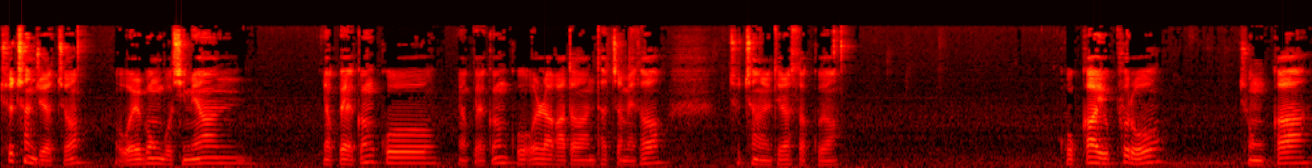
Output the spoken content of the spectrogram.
추천주였죠. 월봉 보시면 역별 끊고 역별 끊고 올라가던 타점에서 추천을 드렸었고요. 고가 6% 종가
